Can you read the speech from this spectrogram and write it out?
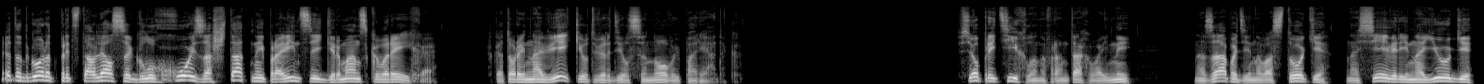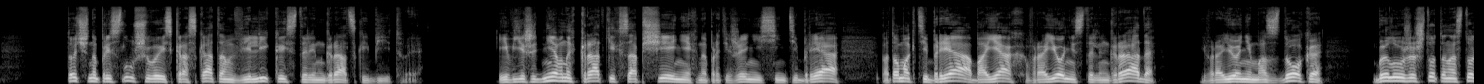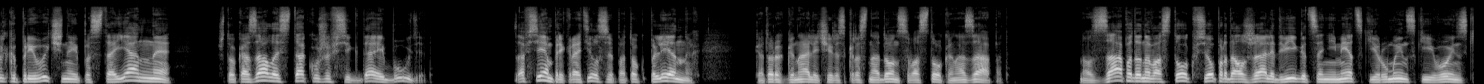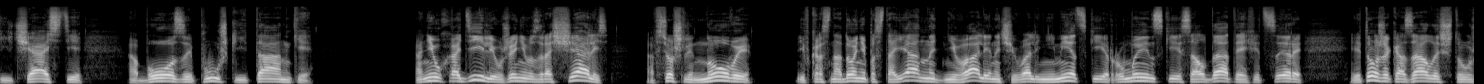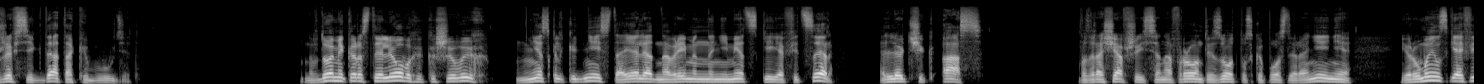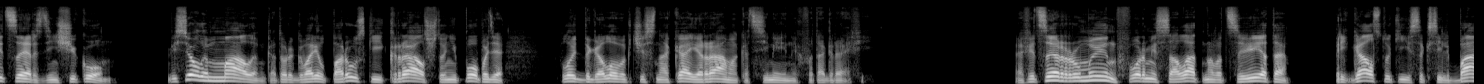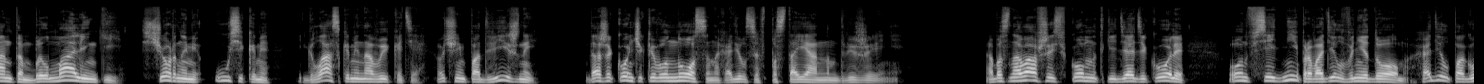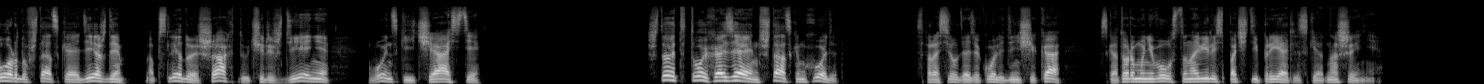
этот город представлялся глухой заштатной провинцией Германского рейха, в которой навеки утвердился новый порядок. Все притихло на фронтах войны, на западе на востоке, на севере и на юге, точно прислушиваясь к раскатам Великой Сталинградской битвы. И в ежедневных кратких сообщениях на протяжении сентября, потом октября о боях в районе Сталинграда и в районе Моздока — было уже что-то настолько привычное и постоянное, что казалось, так уже всегда и будет. Совсем прекратился поток пленных, которых гнали через Краснодон с востока на запад. Но с запада на восток все продолжали двигаться немецкие румынские воинские части, обозы, пушки и танки. Они уходили, уже не возвращались, а все шли новые, и в Краснодоне постоянно дневали и ночевали немецкие, румынские солдаты и офицеры, и тоже казалось, что уже всегда так и будет. В доме Коростылёвых и Кошевых несколько дней стояли одновременно немецкий офицер, летчик Ас, возвращавшийся на фронт из отпуска после ранения, и румынский офицер с денщиком, веселым малым, который говорил по-русски и крал, что ни попадя, вплоть до головок чеснока и рамок от семейных фотографий. Офицер румын в форме салатного цвета, при галстуке и с аксельбантом, был маленький, с черными усиками и глазками на выкате, очень подвижный. Даже кончик его носа находился в постоянном движении. Обосновавшись в комнатке дяди Коли, он все дни проводил вне дома, ходил по городу в штатской одежде, обследуя шахты, учреждения, воинские части. «Что это твой хозяин в штатском ходит?» — спросил дядя Коля денщика — с которым у него установились почти приятельские отношения.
